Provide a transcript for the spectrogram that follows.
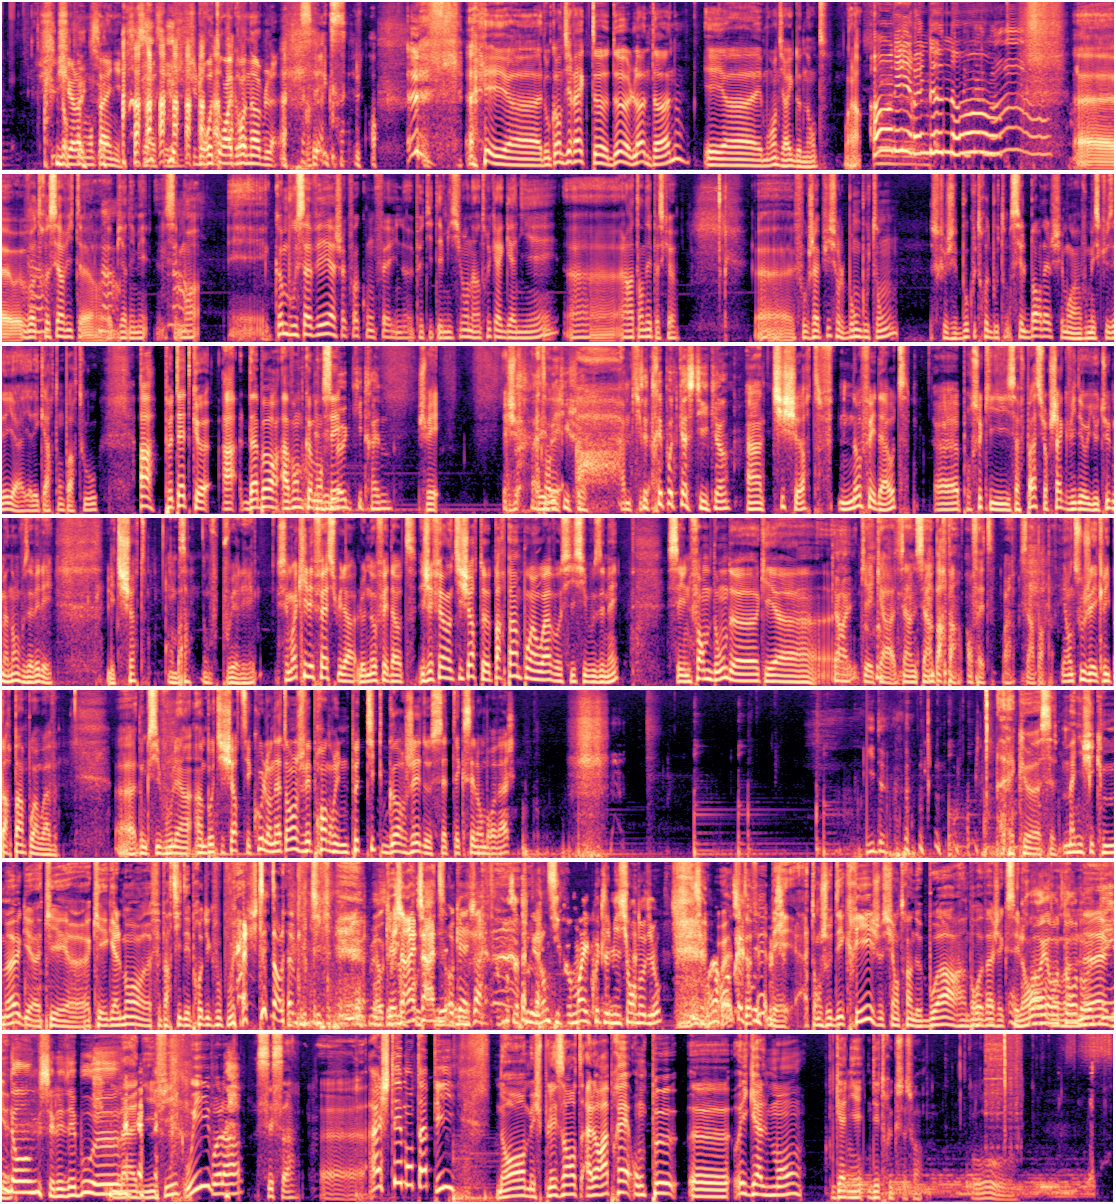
Je, suis- je suis à la montagne. c'est ça, je suis de retour à Grenoble. C'est excellent. Et euh, donc en direct de London et, euh, et moi en direct de Nantes. Voilà. En direct de Nantes. Euh, votre serviteur bien aimé, c'est moi. Et comme vous savez, à chaque fois qu'on fait une petite émission, on a un truc à gagner. Euh, alors attendez, parce que il faut que j'appuie sur le bon bouton. Parce que j'ai beaucoup trop de boutons. C'est le bordel chez moi. hein. Vous m'excusez, il y, a il y a des cartons partout. Ah, peut-être que. Ah, d'abord, avant de Il y a commencer, des bugs qui traînent. je vais. je- Allez, attendez. Ah, petit C'est très podcastique. Hein. un t-shirt no fade out. Euh, pour ceux qui savent pas, sur chaque vidéo YouTube, maintenant vous avez les, les t-shirts en bas. Donc vous pouvez aller. C'est moi qui l'ai fait celui-là, le no fade out. J'ai fait un t-shirt parpaing.wav aussi si vous aimez. C'est une forme d'onde euh, qui est. euh, Carré. qui est carré. C'est un, c'est un parpaing en fait. Voilà, c'est un parpaing. Et en dessous j'ai écrit parpaing.wav. Euh, donc si vous voulez un, un beau t-shirt, c'est cool. En attendant, je vais prendre une petite gorgée de cet excellent breuvage. Avec euh, ce magnifique mug euh, qui est euh, qui est également euh, fait partie des produits que vous pouvez acheter dans la boutique. ok, j'arrête, j'arrête. Ok, j'arrête. À tous les gens qui, comme moi, écoutent l'émission en audio. C'est vraiment Ouais, très tout à cool. fait. Mais attends, je décris. Je suis en train de boire un breuvage excellent On dans entendre un ding mug dong, c'est les éboueux. magnifique. Oui, voilà, c'est ça. Euh, achetez mon tapis. Non, mais je plaisante. Alors après, on peut euh, également gagner des trucs ce soir. Oh.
